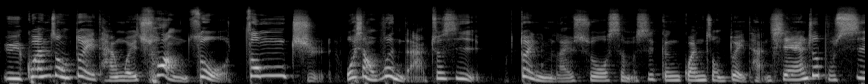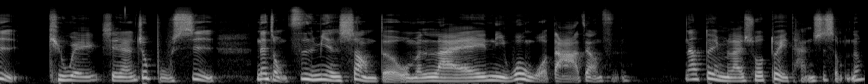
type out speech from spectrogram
与观众对谈为创作宗旨。我想问的啊，就是对你们来说，什么是跟观众对谈？显然就不是 Q&A，显然就不是。那种字面上的，我们来你问我答这样子，那对你们来说对谈是什么呢？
